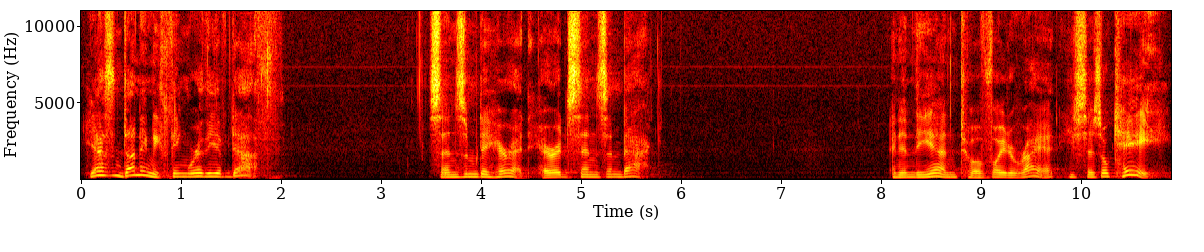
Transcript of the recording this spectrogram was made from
he hasn't done anything worthy of death sends him to Herod. Herod sends him back. And in the end, to avoid a riot, he says, okay,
